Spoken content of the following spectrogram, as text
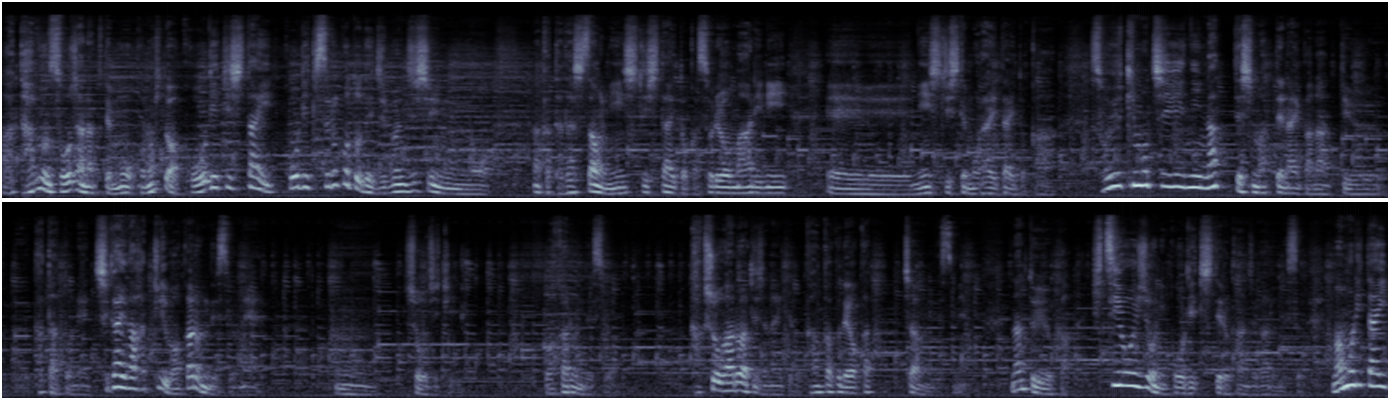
あ多分そうじゃなくてもうこの人は攻撃したい攻撃することで自分自身のなんか正しさを認識したいとかそれを周りに、えー、認識してもらいたいとかそういう気持ちになってしまってないかなっていう方とね違いがはっきり分かるんですよね。うん正直。分かるんですよ。確証があるわけじゃないけど感覚で分かっちゃうんですね。なんというか必要以上に攻撃してる感じがあるんですよ。守りたいっ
